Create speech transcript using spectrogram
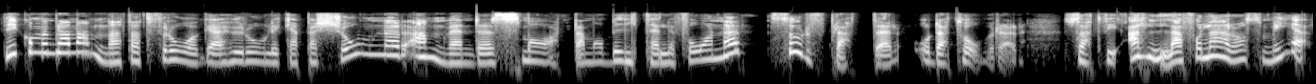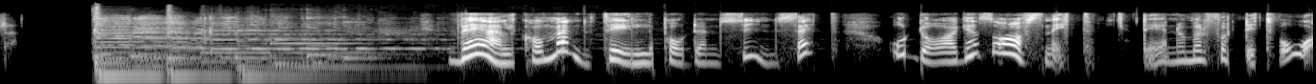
Vi kommer bland annat att fråga hur olika personer använder smarta mobiltelefoner, surfplattor och datorer så att vi alla får lära oss mer. Välkommen till podden Synsätt och dagens avsnitt det är nummer 42.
